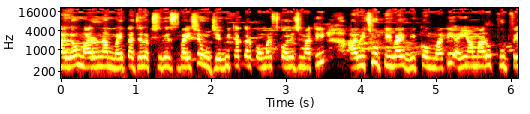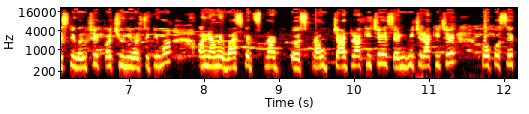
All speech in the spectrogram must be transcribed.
હેલો મારું નામ મહેતા ઝલક સુરેશભાઈ છે. હું જેબી ઠક્કર કોમર્સ કોલેજમાંથી આવી છું ટીવાય બીકોમમાંથી અહીંયા અમારું ફૂડ ફેસ્ટિવલ છે કચ્છ યુનિવર્સિટીમાં. અને અમે બાસ્કેટ સ્પ્રાઉટ ચાટ રાખી છે સેન્ડવિચ રાખી છે કોકો શેક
